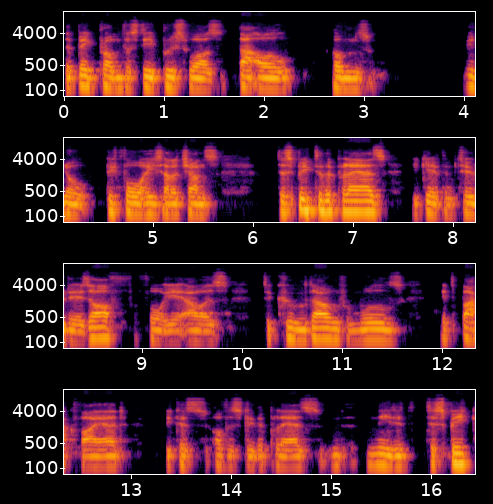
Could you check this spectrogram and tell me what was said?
the big problem for Steve Bruce was that all comes, you know, before he's had a chance to speak to the players. He gave them two days off, 48 hours to cool down from Wolves. It's backfired because obviously the players needed to speak.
